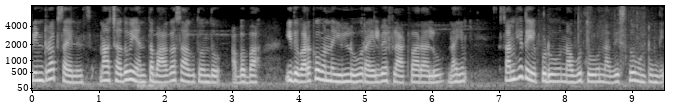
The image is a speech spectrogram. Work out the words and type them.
పిన్ డ్రాప్ సైలెన్స్. నా చదువు ఎంత బాగా సాగుతోందో. అబ్బబ్బా! ఇది వరకు ఉన్న ఇల్లు రైల్వే ప్లాట్ఫారాలు నయం. సంహిత ఎప్పుడు నవ్వుతూ నవ్విస్తూ ఉంటుంది.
